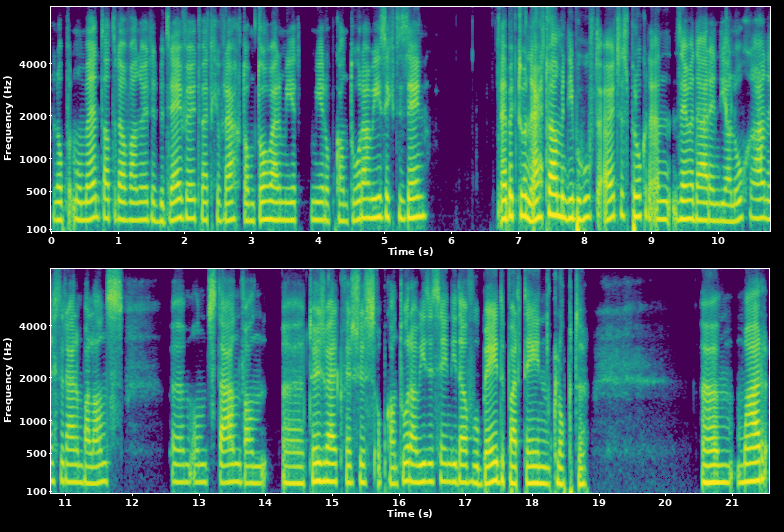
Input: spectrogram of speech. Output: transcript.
En op het moment dat er dan vanuit het bedrijf uit werd gevraagd om toch wel meer, meer op kantoor aanwezig te zijn, heb ik toen echt wel met die behoefte uitgesproken en zijn we daar in dialoog gegaan. Is er daar een balans um, ontstaan van uh, thuiswerk versus op kantoor aanwezig zijn, die daar voor beide partijen klopte. Um, maar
